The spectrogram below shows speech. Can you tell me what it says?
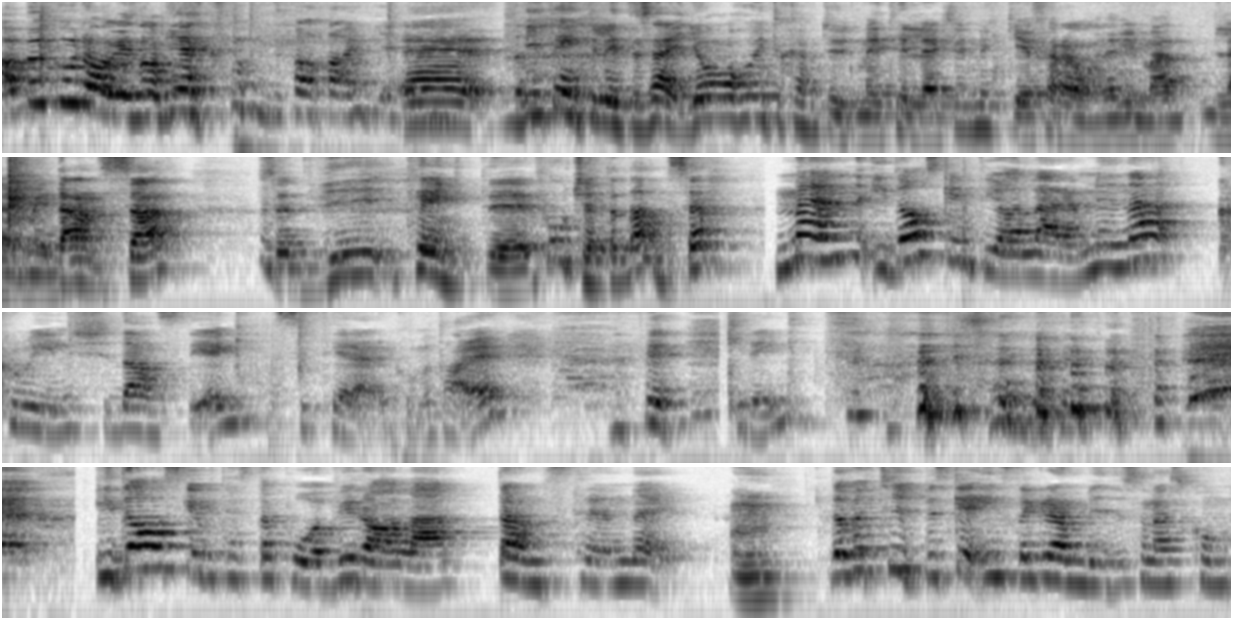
Ja men god! Dagen. Eh, vi tänkte lite så här, jag har inte skämt ut mig tillräckligt mycket förra gången när Vilma lärde mig dansa. Så att vi tänkte fortsätta dansa. Men idag ska inte jag lära mina cringe danssteg, citerar kommentarer. Kränkt. idag ska vi testa på virala danstrender. Mm. De är typiska Instagram-videorna som, kom,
